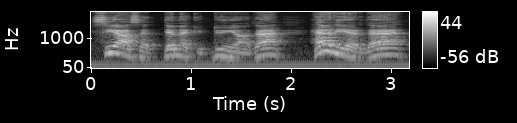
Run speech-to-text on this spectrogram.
Siyaset demek ki dünyada her yerde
